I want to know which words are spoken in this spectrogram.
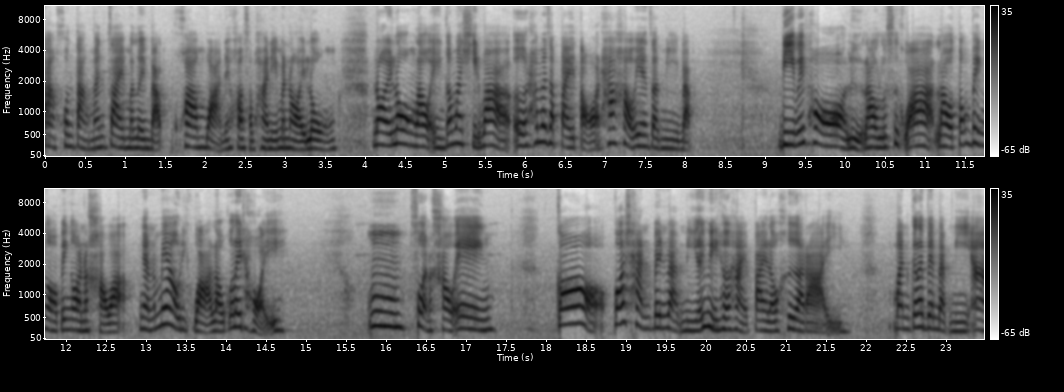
ต่างคนต่างมั่นใจมาเลยแบบความหวานในความสัมพันธ์นี้มันน้อยลง น้อยลงเราเองก็มาคิดว่า เออ ถ้ามันจะไปต่อ ถ้าเขายังจะมีแบบดีไม่พอหรือเรารู้สึกว่าเราต้องไปงอไปงอนเขาอะงั้นไม่เอาดีกว่า เราก็เลยถอย อืม ส่วนเขาเอง ก็ก็ฉันเป็นแบบนี้แล้วอยู่ดีเธอหายไปแล้วคืออะไร มันก็เลยเป็นแบบนี้อะ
